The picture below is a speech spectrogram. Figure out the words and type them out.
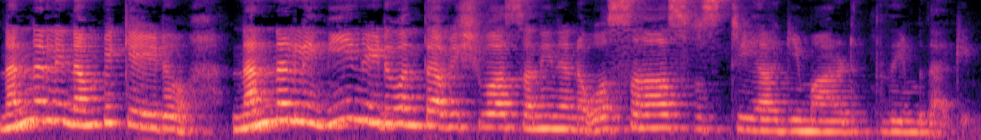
ನನ್ನಲ್ಲಿ ನಂಬಿಕೆ ಇಡು. ನನ್ನಲ್ಲಿ ನೀನು ಇಡುವಂತ ವಿಶ್ವಾಸ ನಿನ್ನನ್ನು ಹೊಸ ಸೃಷ್ಟಿಯಾಗಿ ಮಾಡುತ್ತದೆ ಎಂಬುದಾಗಿ.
